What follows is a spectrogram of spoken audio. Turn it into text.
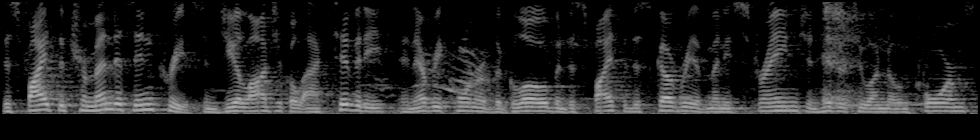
Despite the tremendous increase in geological activity in every corner of the globe, and despite the discovery of many strange and hitherto unknown forms,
